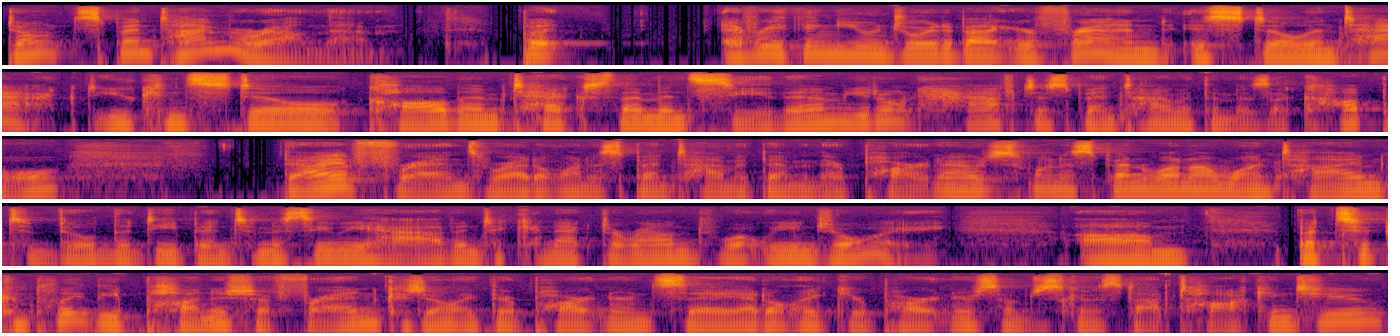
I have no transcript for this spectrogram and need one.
don't spend time around them. But everything you enjoyed about your friend is still intact. You can still call them, text them, and see them. You don't have to spend time with them as a couple. I have friends where I don't want to spend time with them and their partner. I just want to spend one on one time to build the deep intimacy we have and to connect around what we enjoy. Um, but to completely punish a friend because you don't like their partner and say, I don't like your partner, so I'm just going to stop talking to you,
